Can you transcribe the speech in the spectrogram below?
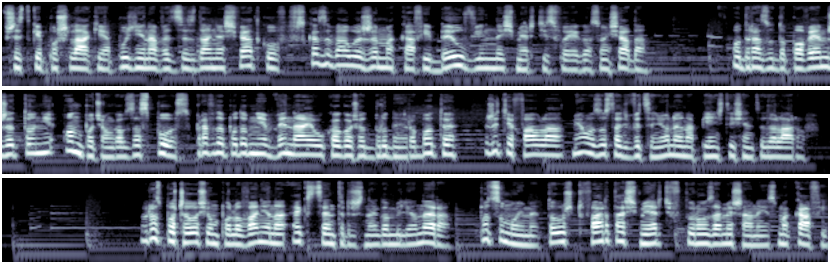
Wszystkie poszlaki, a później nawet zeznania świadków wskazywały, że McAfee był winny śmierci swojego sąsiada. Od razu dopowiem, że to nie on pociągał za spust, prawdopodobnie wynajął kogoś od brudnej roboty, życie Faula miało zostać wycenione na 5000 dolarów. Rozpoczęło się polowanie na ekscentrycznego milionera. Podsumujmy, to już czwarta śmierć, w którą zamieszany jest McAfee.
